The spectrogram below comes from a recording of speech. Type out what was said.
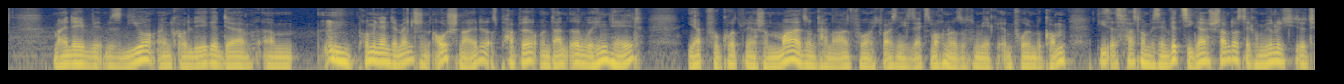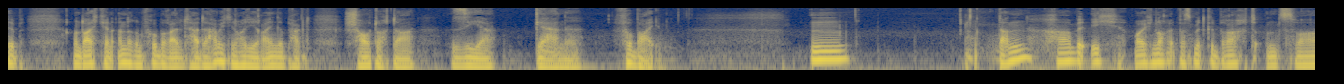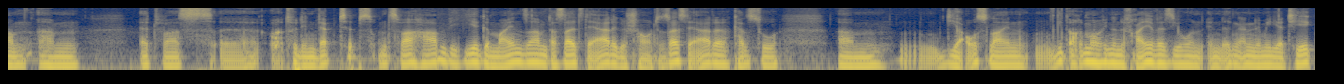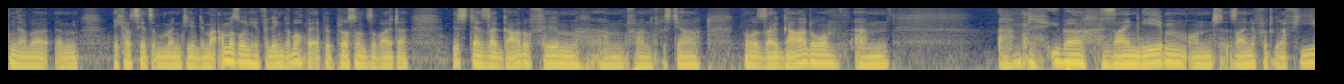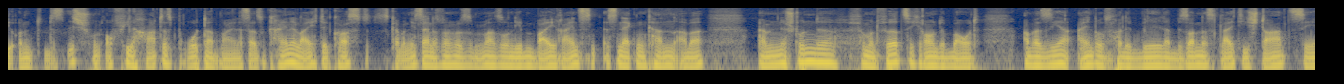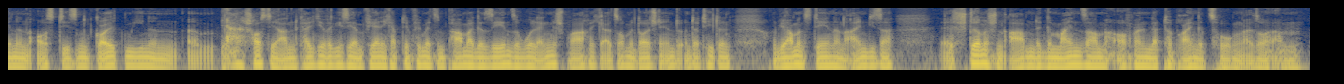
My with Leo, ein Kollege, der ähm, prominente Menschen ausschneidet aus Pappe und dann irgendwo hinhält. Ihr habt vor kurzem ja schon mal so einen Kanal vor, ich weiß nicht, sechs Wochen oder so von mir empfohlen bekommen. Dies ist fast noch ein bisschen witziger. Stammt aus der Community der Tipp. Und da ich keinen anderen vorbereitet hatte, habe ich den heute hier reingepackt. Schaut doch da sehr gerne vorbei. Hm. Dann habe ich euch noch etwas mitgebracht und zwar ähm, etwas äh, zu den Webtipps. Und zwar haben wir hier gemeinsam das Salz der Erde geschaut. Das Salz der Erde kannst du ähm, dir ausleihen. Gibt auch immer wieder eine freie Version in irgendeiner Mediatheken, aber ähm, ich habe es jetzt im Moment hier in dem Amazon hier verlinkt, aber auch bei Apple Plus und so weiter. Ist der Salgado-Film ähm, von Cristiano Salgado. Ähm, über sein Leben und seine Fotografie und das ist schon auch viel hartes Brot dabei. Das ist also keine leichte Kost. Es kann nicht sein, dass man das mal so nebenbei rein snacken kann, aber ähm, eine Stunde 45 roundabout, aber sehr eindrucksvolle Bilder, besonders gleich die Startszenen aus diesen Goldminen. Ähm, ja, schau es dir an, kann ich dir wirklich sehr empfehlen. Ich habe den Film jetzt ein paar Mal gesehen, sowohl englischsprachig als auch mit deutschen Untertiteln und wir haben uns den an einem dieser äh, stürmischen Abende gemeinsam auf meinem Laptop reingezogen. Also ähm,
